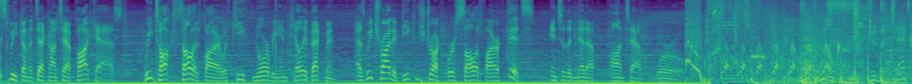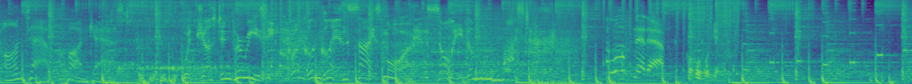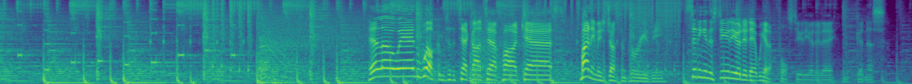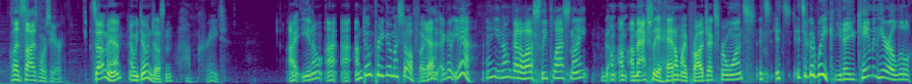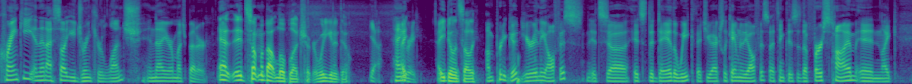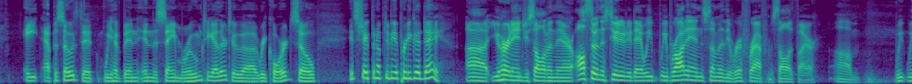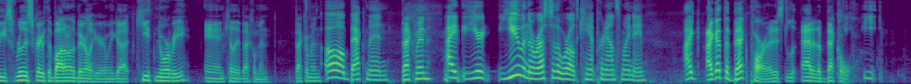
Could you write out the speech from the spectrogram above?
This week on the Tech ONTAP podcast, we talk SolidFire with Keith Norbie and Kelly Boeckman as we try to deconstruct where SolidFire fits into the NetApp ONTAP world. Welcome to the Tech ONTAP podcast with Justin Parisi, Glenn Sizemore, and Sully the Monster. I love NetApp. Oh, yeah. Hello and welcome to the Tech ONTAP podcast. My name is Justin Parisi. Sitting in the studio today, we got a full studio today. Goodness. Glenn Sizemore's here. What's up, man? How we doing, Justin? I'm great. I, you know, I, I I'm doing pretty good myself. I Yeah? got, I got, yeah. I, you know, got a lot of sleep last night. I'm, I'm, I'm actually ahead on my projects for once. It's, it's, it's a good week. You know, you came in here a little cranky, and then I saw you drink your lunch, and now you're much better. Yeah, it's something about low blood sugar. What are you gonna do? Yeah, hangry. How you doing, Sully? I'm pretty good. You're in the office. It's uh it's the day of the week that you actually came to the office. I think this is the first time in like eight episodes that we have been in the same room together to uh, record. So it's shaping up to be a pretty good day. Uh, you heard Andrew Sullivan there. Also in the studio today, we we brought in some of the riffraff from SolidFire. Um, we we really scraped the bottom of the barrel here, and we got Keith Norbie and Kelly Beckelman. Beckerman? Oh, Boeckman. Boeckman? I you're you and the rest of the world can't pronounce my name. I I got the Beck part. I just l- added a Beckel. Y-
